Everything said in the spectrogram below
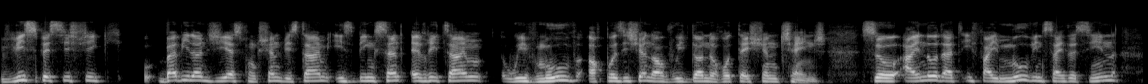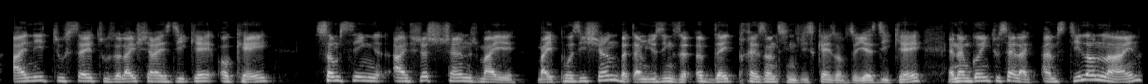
This specific Babylon JS function this time is being sent every time we've moved our position or we've done a rotation change. So I know that if I move inside the scene, I need to say to the LiveShare SDK, okay, something I've just changed my my position, but I'm using the update presence in this case of the SDK, and I'm going to say like I'm still online,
